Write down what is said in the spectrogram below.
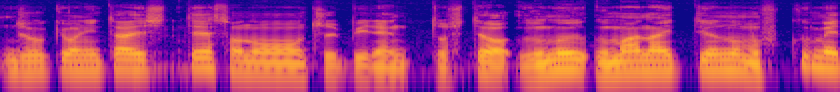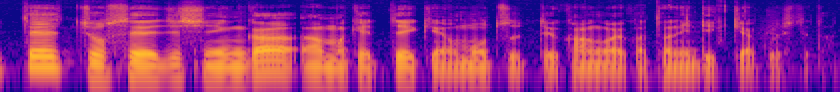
状況に対してそのチューピレンとしては産む産まないっていうのも含めて女性自身があまあ決定権を持つっていう考え方に立脚してたと。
